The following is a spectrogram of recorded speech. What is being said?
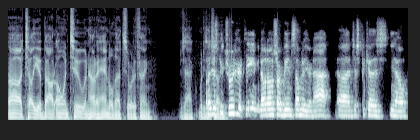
uh, tell you about 0 and 2 and how to handle that sort of thing, Zac? What does he just be you? true to your team. You know, don't start being somebody you're not uh, just because, you know,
